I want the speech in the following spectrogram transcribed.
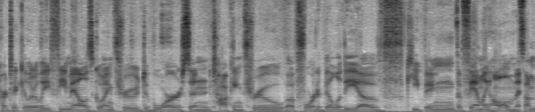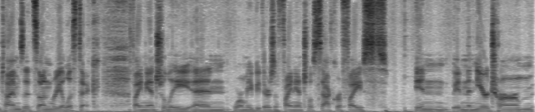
particularly females going through divorce and talking through affordability of keeping the family home. Sometimes it's unrealistic financially, and or maybe there's a financial sacrifice in in the near term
